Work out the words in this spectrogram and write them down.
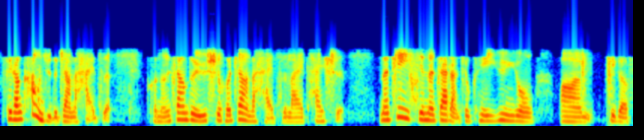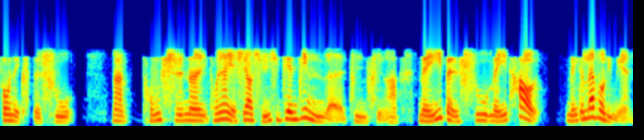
非常抗拒的这样的孩子，可能相对于适合这样的孩子来开始。那这些呢，家长就可以运用啊这个 phonics 的书。那同时呢，同样也是要循序渐进的进行啊，每一本书每一套每一个 level 里面。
